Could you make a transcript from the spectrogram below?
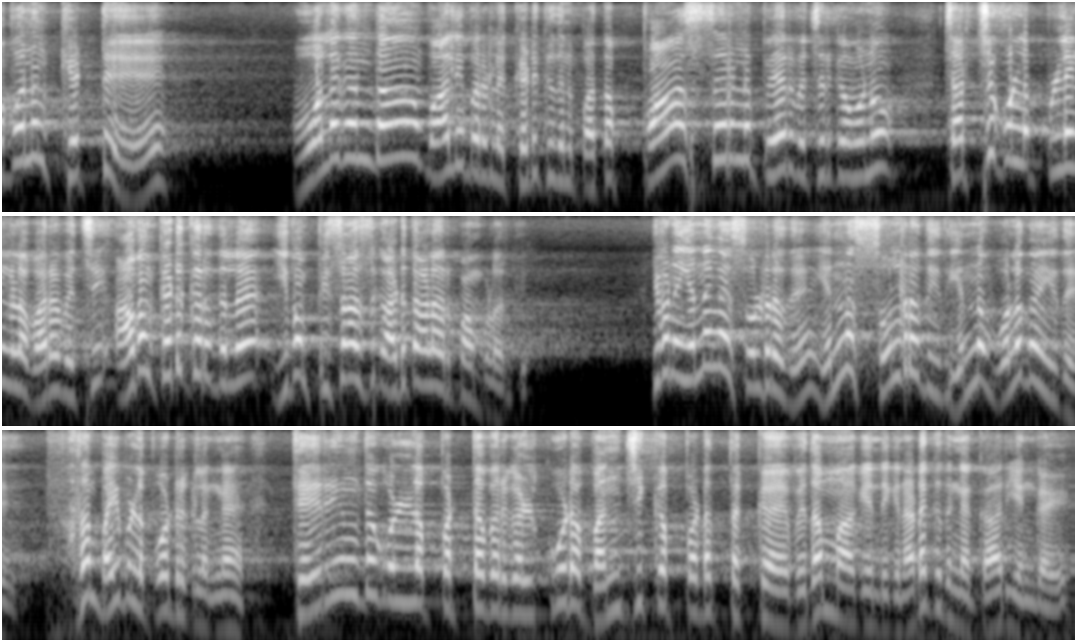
அவனும் கெட்டு உலகம்தான் வாலிபர்களை கெடுக்குதுன்னு பார்த்தா பாசர்னு பேர் வச்சிருக்கவனும் சர்ச்சுக்குள்ள பிள்ளைங்களை வர வச்சு அவன் கெடுக்கிறதுல இவன் பிசாசுக்கு அடுத்த ஆளா இருப்பான் போல இருக்கு. இவனை என்னங்க சொல்றது? என்ன சொல்றது இது? என்ன உலகம் இது? அதான் பைபிள்ல போட்டிருக்கலங்க. தெரிந்து கொள்ளப்பட்டவர்கள் கூட வஞ்சிக்கப்படத்தக்க விதமாக இன்னைக்கு நடக்குதுங்க காரியங்கள்.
